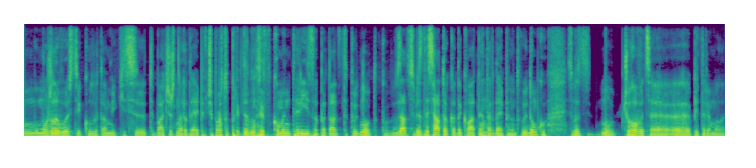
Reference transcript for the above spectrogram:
можливості, коли там якісь е, ти бачиш нардепів, чи просто прийти до них в коментарі, запитати, типу, ну, типу, взяти собі з десяток адекватних нардепів, на твою думку, запитати, ну, чого ви це е, підтримали?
